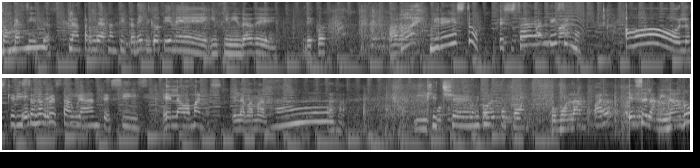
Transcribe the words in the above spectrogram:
son casitas. Plan para O las plantitas. sí. México tiene infinidad de, de cosas. Ahora, Ay, mire esto. Eso está grandísimo. Oh, los que he visto en los Este, restaurantes, sí. El lavamanos. el lavamanos. Ah, Ajá. Y Qué chévere. todo como lámparas. Ese laminado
